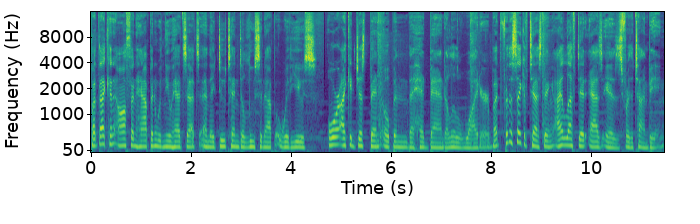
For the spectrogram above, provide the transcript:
but that can often happen with new headsets and they do tend to loosen up with use. Or I could just bend open the headband a little wider, but for the sake of testing, I left it as is for the time being.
